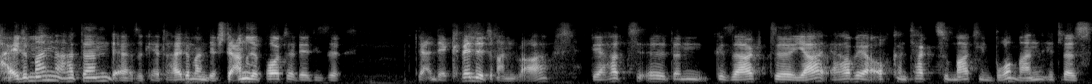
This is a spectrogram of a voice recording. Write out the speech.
Heidemann hat dann, also Gerd Heidemann, der Sternreporter, der diese, der an der Quelle dran war, der hat äh, dann gesagt, äh, ja, er habe ja auch Kontakt zu Martin Bormann, Hitlers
